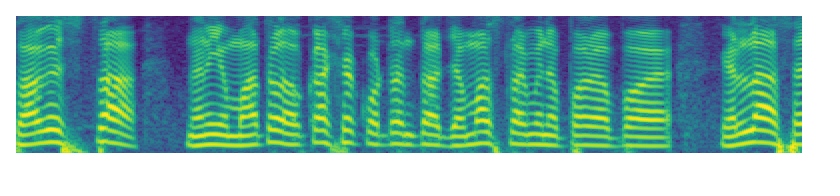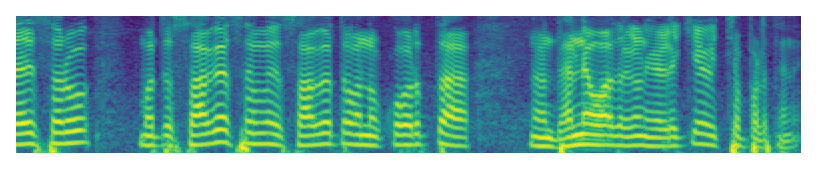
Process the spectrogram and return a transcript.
ಸ್ವಾಗತಿಸ್ತಾ ನನಗೆ ಮಾತಾಡೋ ಅವಕಾಶ ಕೊಟ್ಟಂಥ ಜಮಾಸ್ಲಾಮಿನ ಪ ಎಲ್ಲ ಸದಸ್ಯರು ಮತ್ತು ಸ್ವಾಗತ ಸಮಯ ಸ್ವಾಗತವನ್ನು ಕೋರುತ್ತಾ ನಾನು ಧನ್ಯವಾದಗಳನ್ನು ಹೇಳಲಿಕ್ಕೆ ಇಚ್ಛಪಡ್ತೇನೆ.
